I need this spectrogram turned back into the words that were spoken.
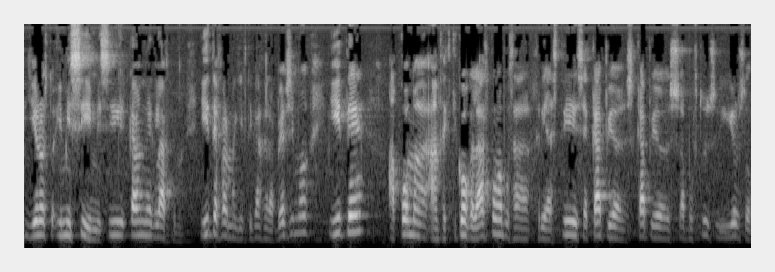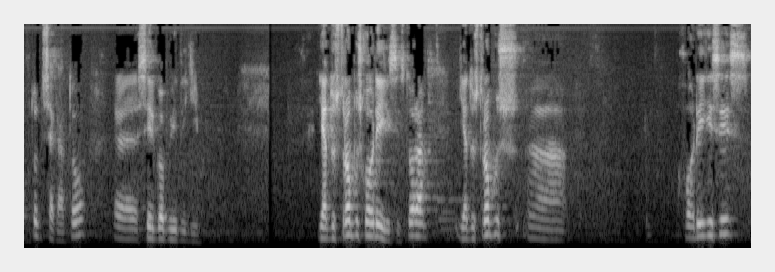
γύρω στο η μισή, η μισή κάνουν γλάφκομα. Είτε φαρμακευτικά θεραπεύσιμο, είτε ακόμα ανθεκτικό γλάφκομα που θα χρειαστεί σε κάποιος από αυτούς γύρω στο 8% ε, συρρικοποιητική για τους τρόπους χορήγησης. Τώρα, για τους τρόπους α, χορήγησης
